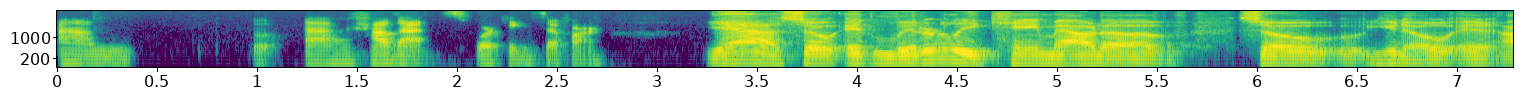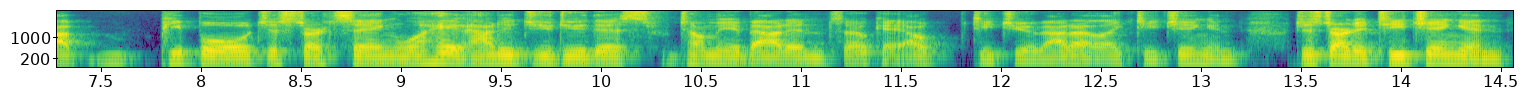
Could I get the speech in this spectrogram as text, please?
um, uh, how that's working so far yeah, so it literally came out of so you know it, uh, people just start saying, "Well, hey, how did you do this? Tell me about it." And so, okay, I'll teach you about it. I like teaching, and just started teaching. And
